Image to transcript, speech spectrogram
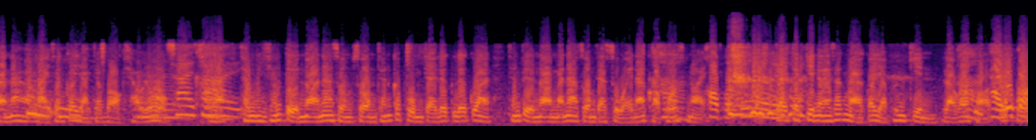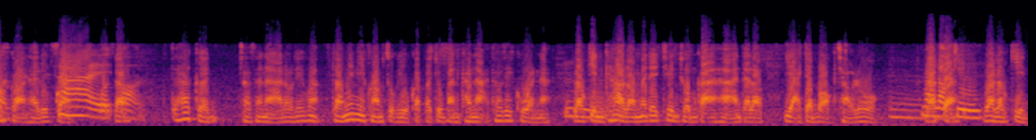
กันหน้าอะไรอืมฉันก็อยากจะบอกชาวโลกใช่ใช่นะฉันมีฉันตื่นนอนหน้าโสมๆฉันก็ภูมิใจลึกๆว่า ฉันตื่นนอนมาหน้าโสมแต่สวยนะ ขอโพสต์หน่อยขอโพสต์นิดนึงจะจะกินอะไรสักหน่อยก็อย่าเพิ่งกิน เราก็ขอถ่ายรูปโพก่อนสต์ก่อนถ่ายรูปก่อนใช่โพสต์แล้วก่อนถ้าเกิดศาสนาเราเรียกว่าเราไม่มีความสุขอยู่กับปัจจุบันขณะเท่าที่ควรนะอืมเรากินข้าวเราไม่ได้ชื่นชมกับอาหาร แต่เราอยากจะบอกชาวโลกอืมว่าเราจะกินว่าเรากิน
